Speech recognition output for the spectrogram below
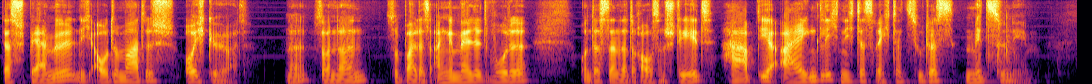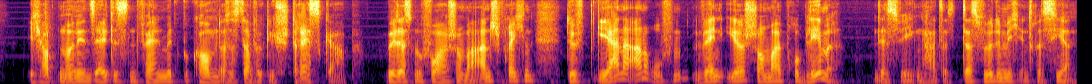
dass Sperrmüll nicht automatisch euch gehört, ne? sondern sobald das angemeldet wurde und das dann da draußen steht, habt ihr eigentlich nicht das Recht dazu, das mitzunehmen. Ich habe nur in den seltensten Fällen mitbekommen, dass es da wirklich Stress gab. Will das nur vorher schon mal ansprechen. Dürft gerne anrufen, wenn ihr schon mal Probleme deswegen hattet. Das würde mich interessieren.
